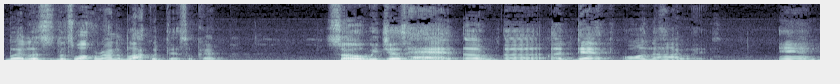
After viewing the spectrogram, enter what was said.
But let's let's walk around the block with this, okay? So we just had a a, a death on the highways, and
